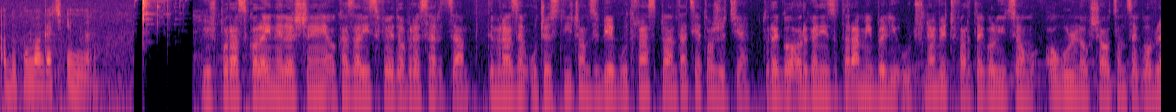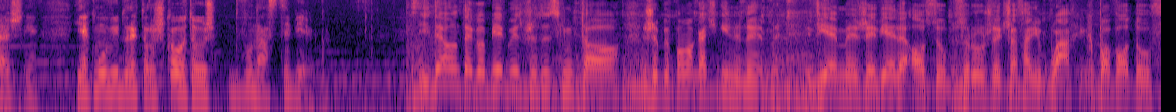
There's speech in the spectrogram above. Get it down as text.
aby pomagać innym. Już po raz kolejny leszczynianie okazali swoje dobre serca, tym razem uczestnicząc w biegu Transplantacja to życie, którego organizatorami byli uczniowie czwartego liceum ogólnokształcącego w Lesznie. Jak mówił dyrektor szkoły, to już dwunasty bieg. Ideą tego biegu jest przede wszystkim to, żeby pomagać innym. Wiemy, że wiele osób z różnych, czasami błahych powodów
